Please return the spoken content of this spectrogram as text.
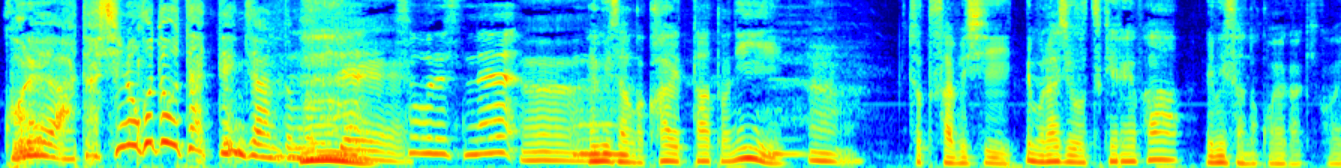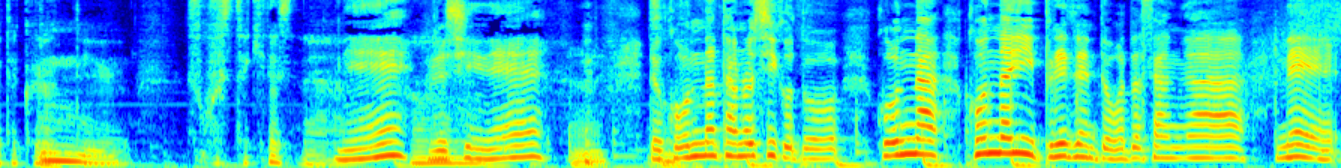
これ、私のこと歌ってんじゃんと思って。そうですね。うんあ。レミさんが帰った後に、うんちょっと寂しい。でもラジオをつければ、レミさんの声が聞こえてくるっていう。すごい素敵ですね。ねえ、うん嬉しいね。うんで、こんな楽しいことを、こんな、こんないいプレゼントを和田さんがね、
